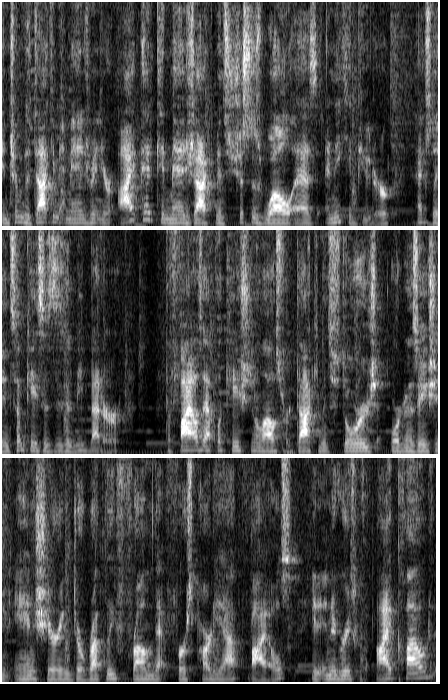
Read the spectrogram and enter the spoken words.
In terms of document management, your iPad can manage documents just as well as any computer. Actually, in some cases, it's gonna be better. The Files application allows for document storage, organization, and sharing directly from that first party app, Files. It integrates with iCloud,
